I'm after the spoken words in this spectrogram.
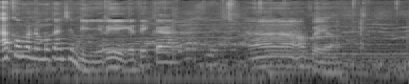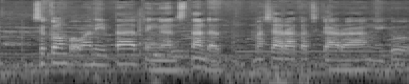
Aku menemukan sendiri ketika eh, apa ya sekelompok wanita dengan standar masyarakat sekarang itu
